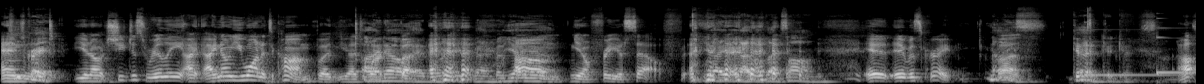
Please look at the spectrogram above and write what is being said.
And She's great. you know, she just really. I, I know you wanted to come, but you had to I work. know, but, I had to work, but yeah, yeah. um, you know, for yourself. Yeah, yeah, yeah, I love that song. it, it was great. Nice. Good, good, good. So But,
